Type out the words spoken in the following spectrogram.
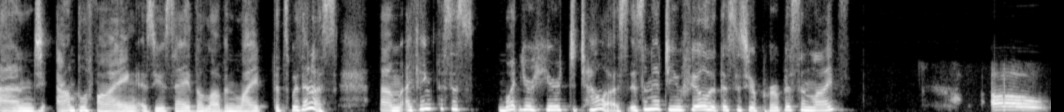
and amplifying, as you say, the love and light that's within us. Um, I think this is what you're here to tell us, isn't it? Do you feel that this is your purpose in life? Oh,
